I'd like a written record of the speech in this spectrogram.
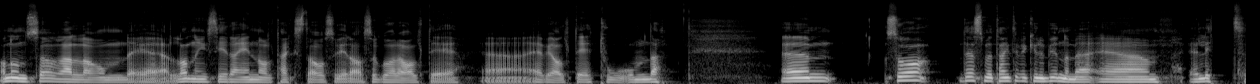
annonser, eller om det er landingssider, innhold, tekster osv., så, videre, så går det alltid, eh, er vi alltid to om det. Ehm, så det som jeg tenkte vi kunne begynne med, er, litt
